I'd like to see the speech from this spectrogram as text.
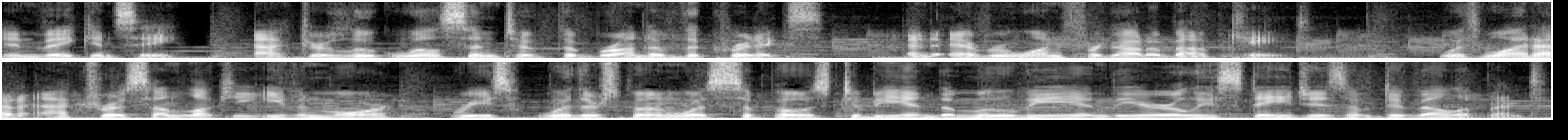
In Vacancy, actor Luke Wilson took the brunt of the critics, and everyone forgot about Kate. With Whiteout actress unlucky even more, Reese Witherspoon was supposed to be in the movie in the early stages of development.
